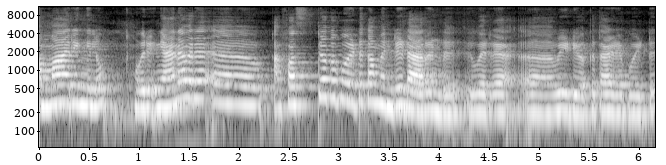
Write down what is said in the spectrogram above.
നമ്മ ആരെങ്കിലും ഒരു ഞാൻ അവരെ ഫസ്റ്റൊക്കെ പോയിട്ട് കമന്റ് ഇടാറുണ്ട് ഇവരുടെ വീഡിയോ ഒക്കെ താഴെ പോയിട്ട്.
